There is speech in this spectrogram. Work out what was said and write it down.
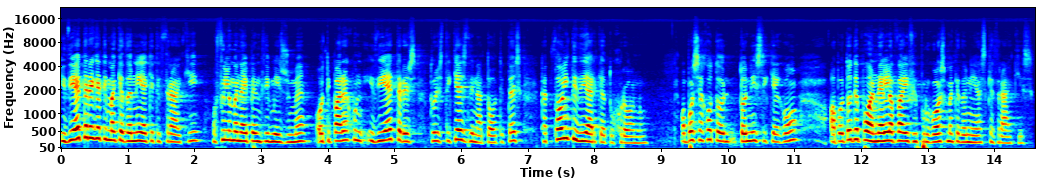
Ιδιαίτερα για τη Μακεδονία και τη Θράκη, οφείλουμε να υπενθυμίζουμε ότι παρέχουν ιδιαίτερες τουριστικές δυνατότητες καθ' όλη τη διάρκεια του χρόνου. Όπως έχω τονίσει και εγώ, από τότε που ανέλαβα Υφυπουργός Μακεδονίας και Θράκης.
